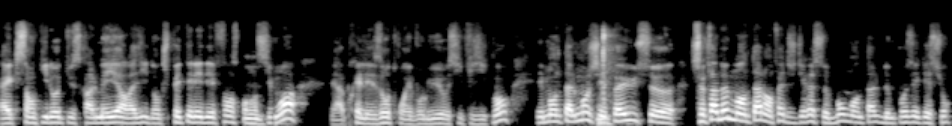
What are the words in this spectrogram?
avec 100 kilos, tu seras le meilleur, vas-y. Donc, je pétais les défenses pendant mm. six mois. Mais après, les autres ont évolué aussi physiquement. Et mentalement, je n'ai pas eu ce, fameux mental, en fait, je dirais ce bon mental de me poser des questions.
